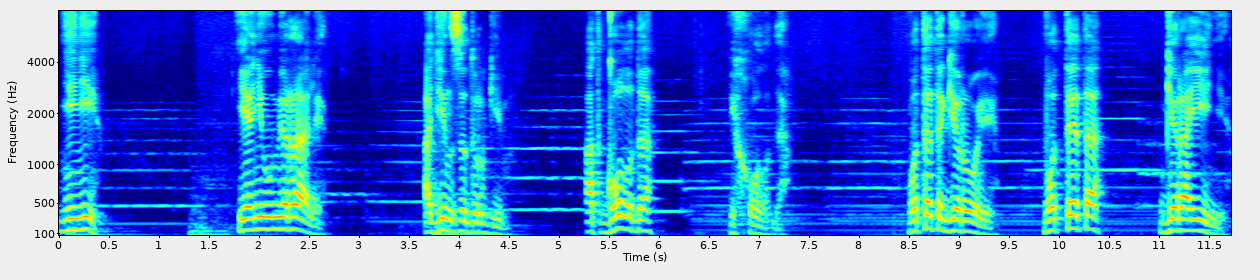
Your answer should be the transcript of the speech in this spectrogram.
ни-ни. И они умирали один за другим от голода и холода. Вот это герои, вот это героини.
